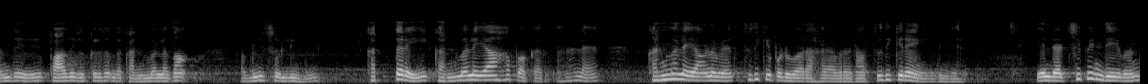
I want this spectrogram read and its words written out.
வந்து பாதுகாக்கிறது அந்த கண்மலை தான் அப்படின்னு சொல்லி கத்தரை கண்மலையாக பார்க்காரு. அதனால் கண்மலையானவர் துதிக்கப்படுவாராக அவரை நான் துதிக்கிறேன் அப்படிங்கிறார். என் ரட்சிப்பின் தேவன்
